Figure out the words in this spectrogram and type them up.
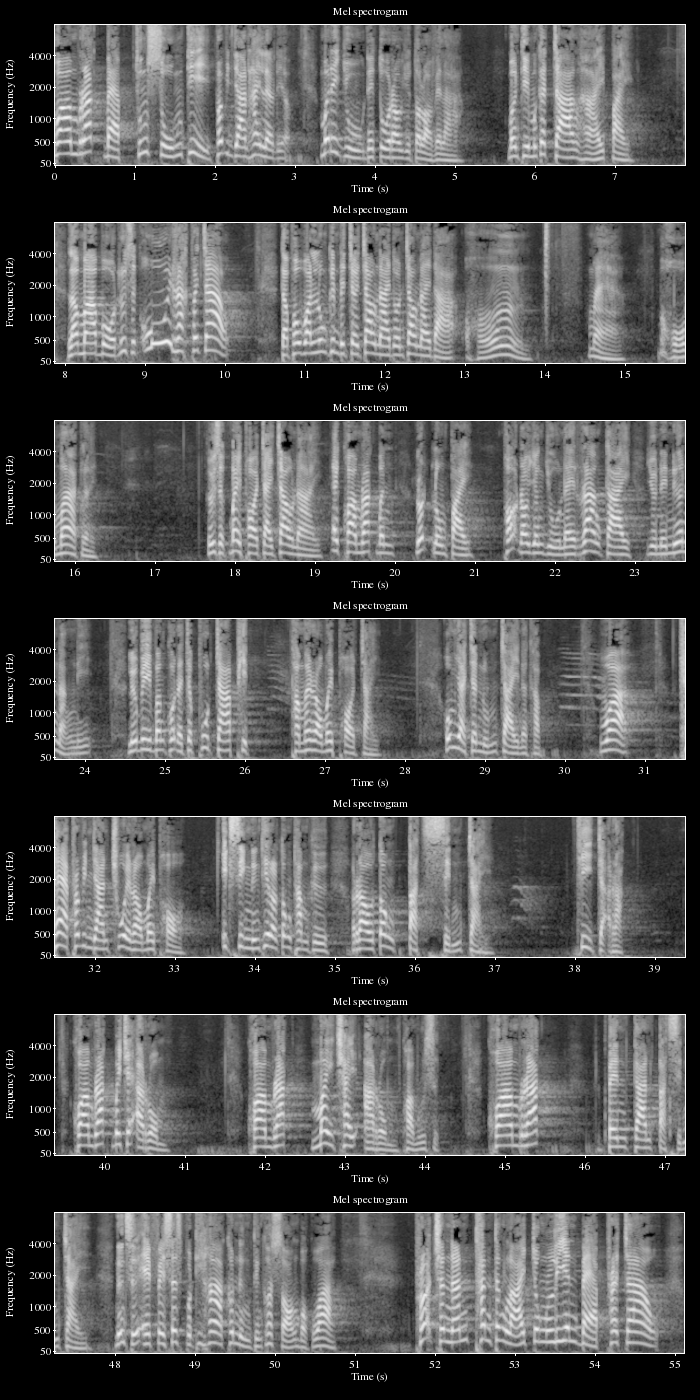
ความรักแบบทุงสูงที่พระวิญญาณให้แล้วเนี่ยไม่ได้อยู่ในตัวเราอยู่ตลอดเวลา บางทีมันก็จางหายไป เรามาโบสถ์รู้สึกอุ้ยรักพระเจ้า แต่พอวันรุ่งขึ้นไปเจอเจ้านายโดนเจ้านายด่าโอ้โหแหมโมโหมากเลย รู้สึกไม่พอใจเจ้านายไอ้ความรักมันลดลงไป เพราะเรายังอยู่ในร่างกายอยู่ในเนื้อหนังนี้ หรือมีบางคนอาจจะพูดจาผิดทำให้เราไม่พอใจ ผมอยากจะหนุนใจนะครับ ว่าแค่พระวิญญาณช่วยเราไม่พอ อีกสิ่งหนึ่งที่เราต้องทำคือ เราต้องตัดสินใจ ที่จะรัก ความรักไม่ใช่อารมณ์ ความรักไม่ใช่อารมณ์ ความรู้สึก ความรัก เป็นการตัดสินใจ หนังสือเอเฟซัสบทที่5ข้อ1ถึงข้อ2บอกว่า เพราะฉะนั้นท่านทั้งหลายจงเลียนแบบพระเจ้า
